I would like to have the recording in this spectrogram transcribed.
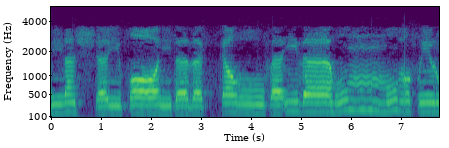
مِنَ الشَّيْطَانِ تَذَكَّرُوا فَإِذَا هُمْ مُبْصِرُونَ.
